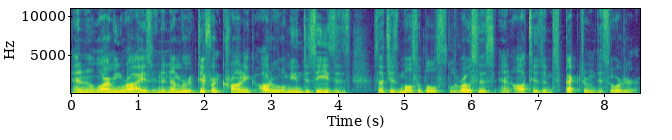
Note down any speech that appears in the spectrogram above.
and an alarming rise in the number of different chronic autoimmune diseases such as multiple sclerosis and autism spectrum disorder.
